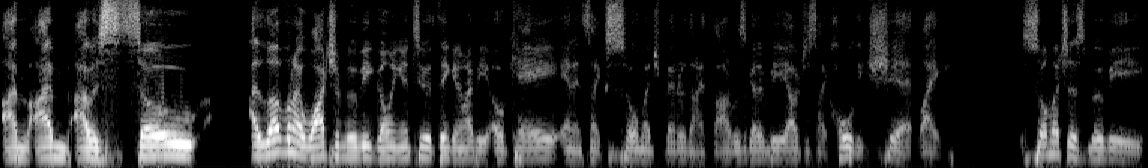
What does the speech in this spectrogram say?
I'm I'm I was so I love when I watch a movie going into it thinking it might be okay and it's like so much better than I thought it was going to be. I was just like, holy shit! Like so much of this movie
